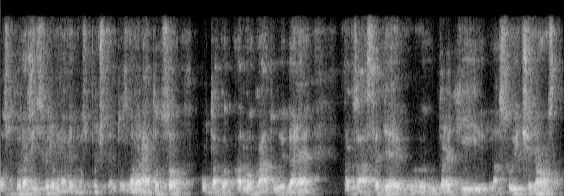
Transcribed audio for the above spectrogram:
hospodaří s vyrovnaným rozpočtem. To znamená, to, co od advokátů vybere, tak v zásadě uh, utratí na svou činnost.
